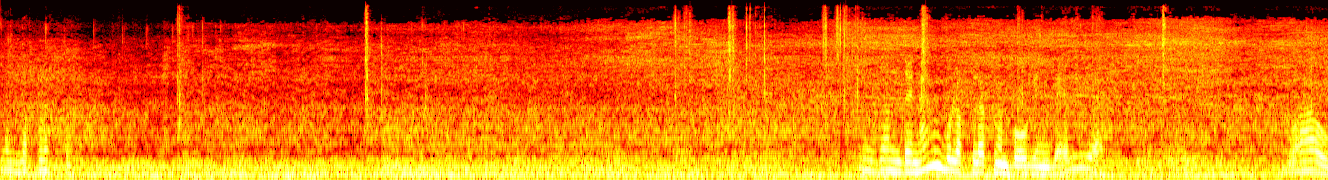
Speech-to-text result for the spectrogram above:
Naglaklak to. Ang ganda ng bulaklak ng bougainvillea. Wow.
